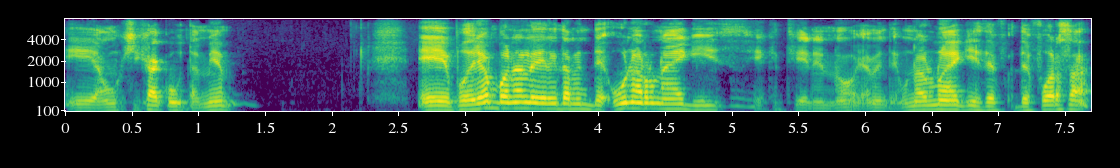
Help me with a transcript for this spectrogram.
eh, a un Hihaku también, eh, podrían ponerle directamente una runa X, si es que tienen, ¿no? Obviamente, una runa X de, fuerza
